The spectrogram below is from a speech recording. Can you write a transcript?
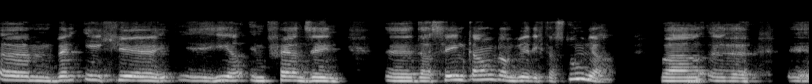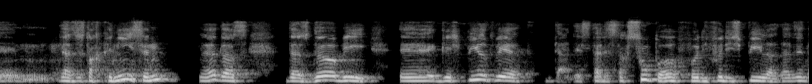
Ähm, wenn ich äh, hier im Fernsehen äh, das sehen kann, dann werde ich das tun, ja. Weil äh, äh, das ist doch genießen, ne, dass das Derby äh, gespielt wird. Das ist, das ist doch super für die, für die Spieler. Das ist,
